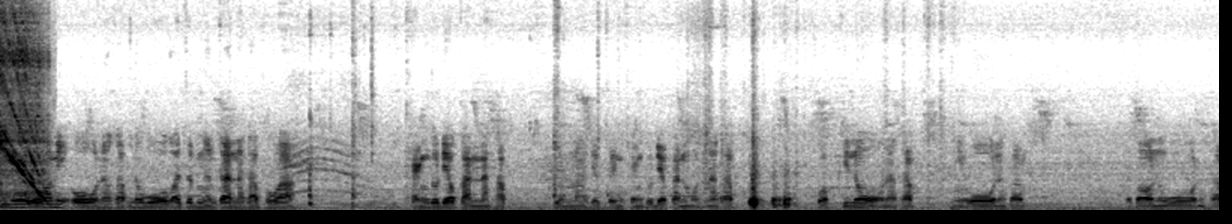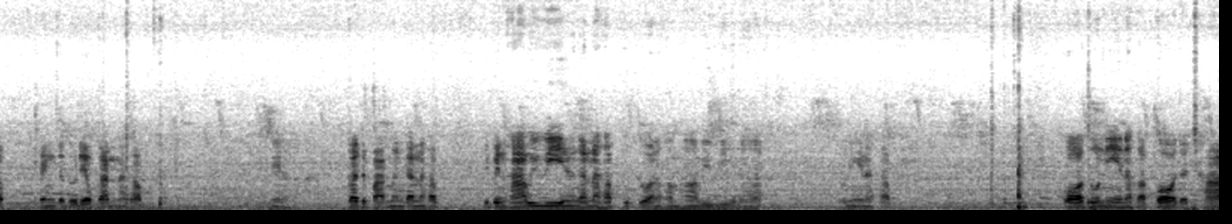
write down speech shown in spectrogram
พีโน่หรือว่ามิโอนะครับโนโวก็จะเหมือนกันนะครับ เพราะว่าแข็งตัวเดียวกันนะครับส่วนมากจะเป็นแข็งตัวเดียวกันหมดนะครับพวกพีโน่นะครับมิโอนะครับแล้วก็นูโวนะครับแข็งจะตัวเดียวกันนะครับ เนี่ยก็จะปาดเหมือนกันนะครับ จะเป็น 5VV เหมือนกันนะครับ ทุกตัวนะครับ 5VV นะฮะตัวนี้นะครับ ก็ตัวนี้นะครับก็จะใช้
